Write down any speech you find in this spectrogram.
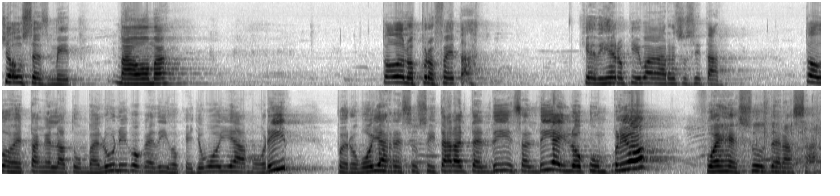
Joseph Smith, Mahoma, todos los profetas que dijeron que iban a resucitar. Todos están en la tumba. El único que dijo que yo voy a morir, pero voy a resucitar al tercer día y lo cumplió fue Jesús de Nazaret.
